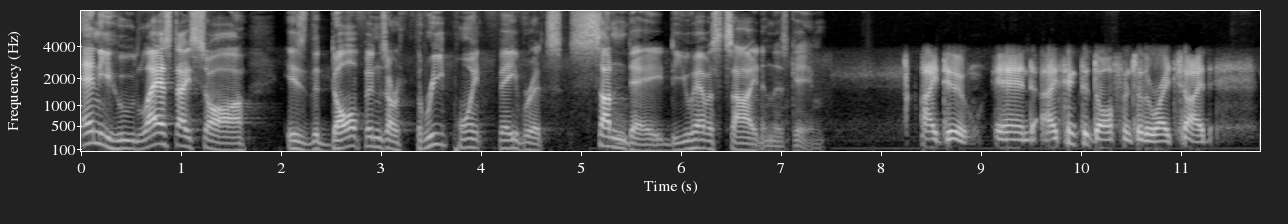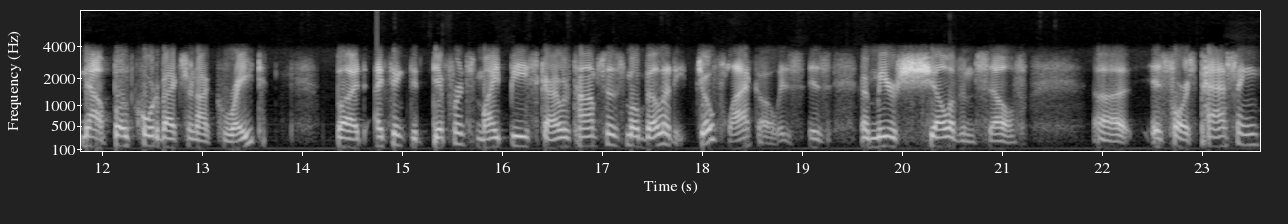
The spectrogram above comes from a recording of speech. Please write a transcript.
Anywho, last I saw is the Dolphins are three point favorites Sunday. Do you have a side in this game? I do, and I think the Dolphins are the right side. Now, both quarterbacks are not great, but I think the difference might be Skylar Thompson's mobility. Joe Flacco is is a mere shell of himself uh, as far as passing.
